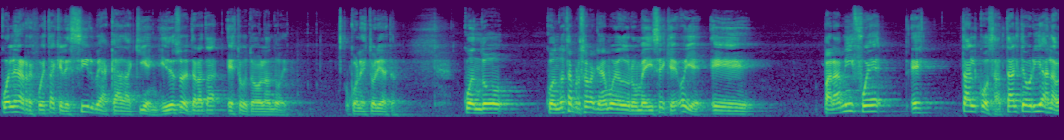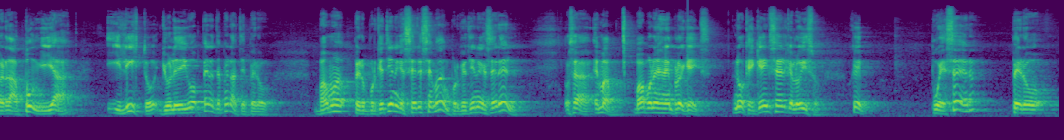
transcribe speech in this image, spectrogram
cuál es la respuesta que le sirve a cada quien. Y de eso se trata esto que estoy hablando hoy, con la historia esta. Cuando, cuando esta persona que amo y adoro me dice que, oye, eh, para mí fue es tal cosa, tal teoría es la verdad, pum, y ya, y listo, yo le digo, espérate, espérate, pero Vamos pero ¿por qué tiene que ser ese man? ¿Por qué tiene que ser él? O sea, es más, vamos a poner el ejemplo de Gates. No, que Gates es el que lo hizo. Ok, puede ser, pero,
